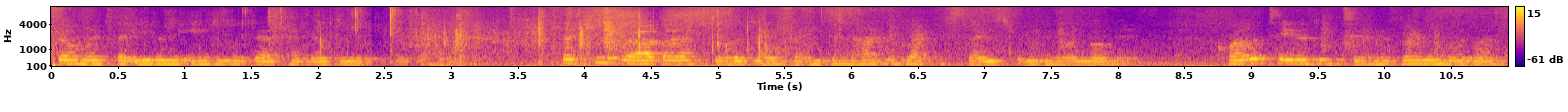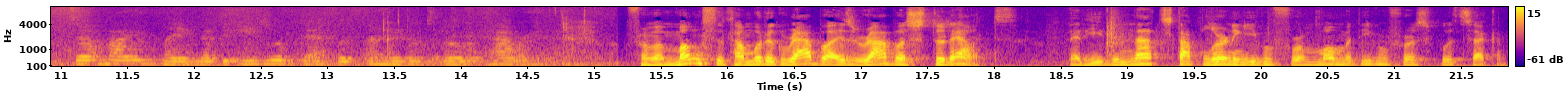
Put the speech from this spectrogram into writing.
so much that even the angel of death had no dominion over him. Such was Rabbah's diligence that he did not neglect his studies for even one moment. Qualitatively, too, his learning was on so high a plane that the angel of death was unable to overpower him. From amongst the Talmudic rabbis, Rabbah stood out that he did not stop learning even for a moment, even for a split second.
